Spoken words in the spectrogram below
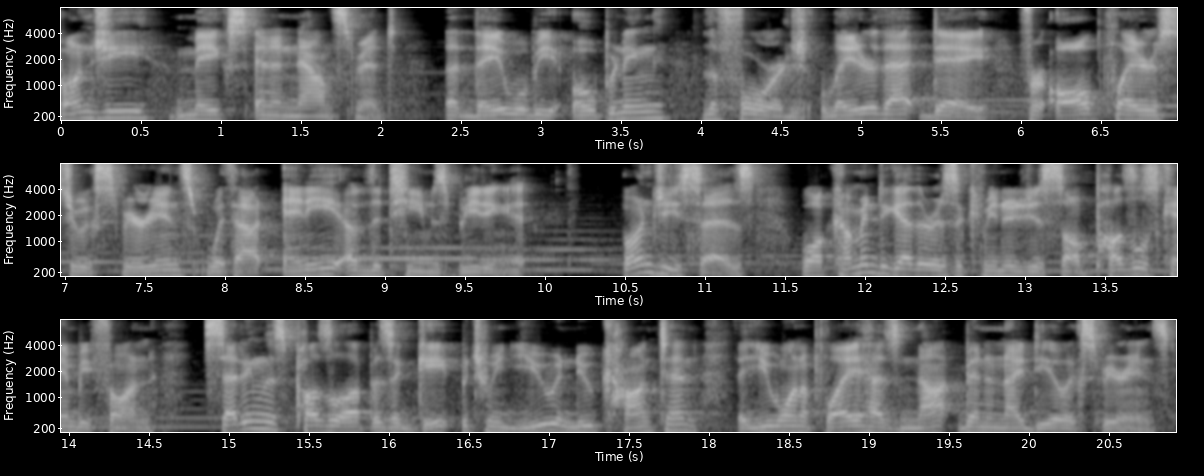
Bungie makes an announcement that they will be opening the Forge later that day for all players to experience without any of the teams beating it. Bungie says, while coming together as a community to solve puzzles can be fun, setting this puzzle up as a gate between you and new content that you want to play has not been an ideal experience.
